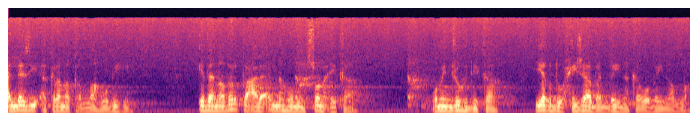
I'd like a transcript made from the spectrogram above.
الذي أكرمك الله به إذا نظرت على أنه من صنعك ومن جهدك يغدو حجابا بينك وبين الله؟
